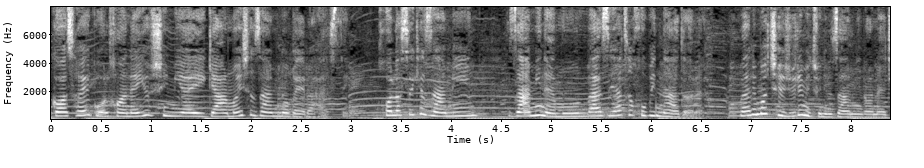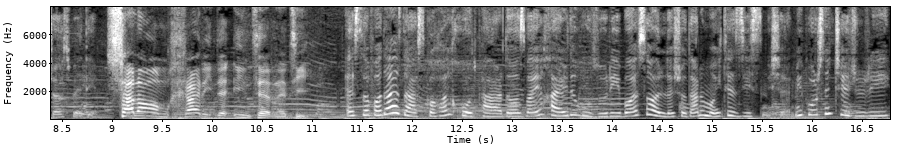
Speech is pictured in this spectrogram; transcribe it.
گازهای گلخانه‌ای و شیمیایی گرمایش زمین و غیره هستیم. خلاصه که زمین زمینمون وضعیت خوبی نداره. ولی ما چجوری می‌تونیم زمین را نجات بدیم؟ سلام خرید اینترنتی. استفاده از دستگاه های خودپرداز و یا خرید حضوری باعث آلوده شدن محیط زیست میشه. می‌پرسین چجوری؟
